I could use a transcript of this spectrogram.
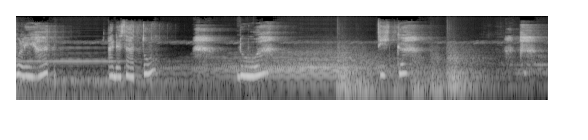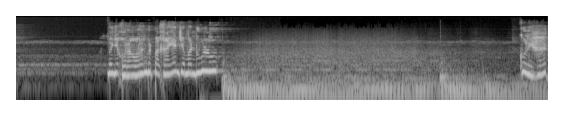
Kulihat ada satu, dua, tiga. Banyak orang-orang berpakaian zaman dulu. Kulihat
